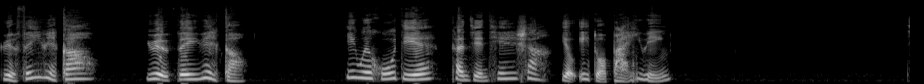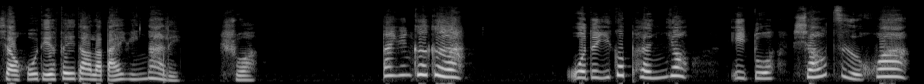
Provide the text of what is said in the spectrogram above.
越飞越高，越飞越高，因为蝴蝶看见天上有一朵白云。小蝴蝶飞到了白云那里，说：“白云哥哥，我的一个朋友，一朵小紫花，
